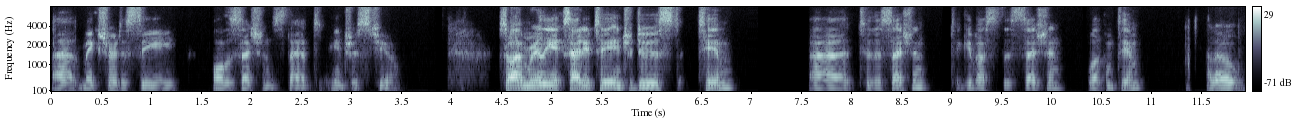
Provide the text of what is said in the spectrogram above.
Uh, make sure to see all the sessions that interest you. So I'm really excited to introduce Tim uh, to the session, to give us this session. Welcome, Tim. Hello.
